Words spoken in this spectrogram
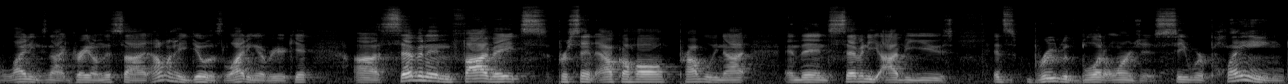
the lighting's not great on this side. I don't know how you deal with this lighting over here, Kent. Uh, seven and five eighths percent alcohol, probably not, and then 70 IBUs. It's brewed with blood oranges. See, we're playing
